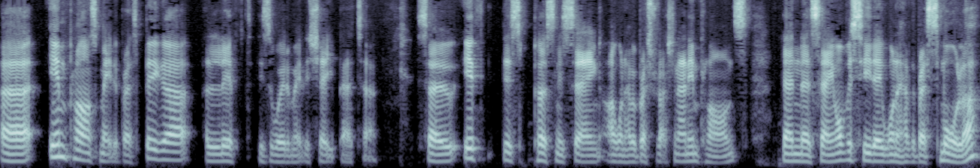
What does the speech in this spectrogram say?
uh, implants make the breast bigger. A lift is a way to make the shape better. So if this person is saying, I want to have a breast reduction and implants, then they're saying, obviously, they want to have the breast smaller.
